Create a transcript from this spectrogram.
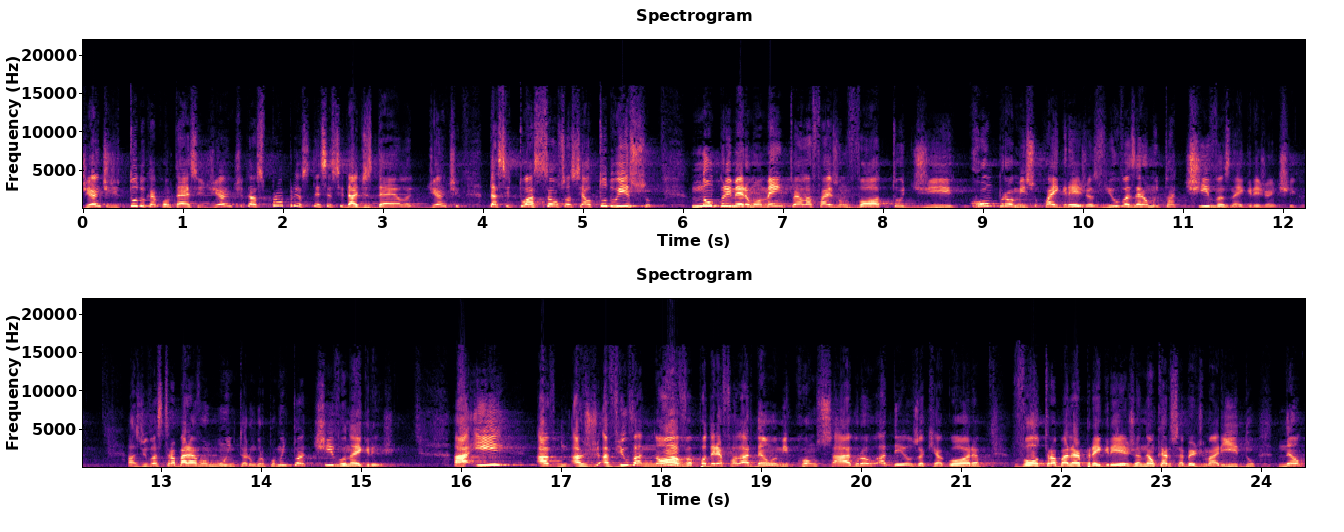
diante de tudo que acontece, diante das próprias necessidades dela, diante da situação social, tudo isso, num primeiro momento ela faz um voto de compromisso com a igreja. As viúvas eram muito ativas na igreja antiga. As viúvas trabalhavam muito, era um grupo muito ativo na igreja. Aí a, a, a, viúva nova poderia falar: Não, eu me consagro a Deus aqui agora, vou trabalhar para a igreja, não quero saber de marido, não,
